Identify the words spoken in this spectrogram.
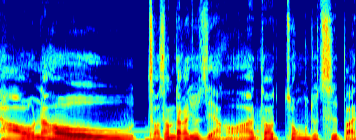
好，然后早上大概就是这样哦，啊，到中午就吃饭，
